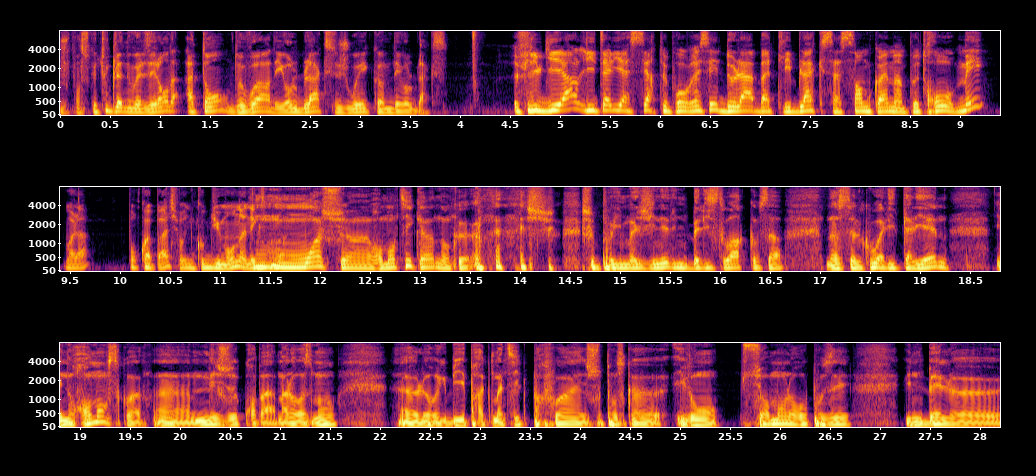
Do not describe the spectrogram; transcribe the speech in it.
je pense que toute la Nouvelle-Zélande attend de voir des All Blacks jouer comme des All Blacks. Philippe Guillard, l'Italie a certes progressé. De là à battre les Blacks, ça semble quand même un peu trop. Mais voilà, pourquoi pas sur une Coupe du Monde, un exploit Moi, je suis un romantique, hein, donc euh, je, peux imaginer une belle histoire comme ça, d'un seul coup à l'italienne, une romance, quoi. Euh, mais je crois pas. Malheureusement, euh, le rugby est pragmatique parfois, et je pense que ils vont sûrement leur opposer une belle, euh,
